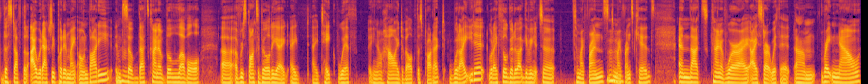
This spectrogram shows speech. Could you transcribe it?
the stuff that I would actually put in my own body, and so that's kind of the level uh, of responsibility I, I I take with you know how I develop this product. Would I eat it? Would I feel good about giving it to to my friends, to my friends' kids, and that's kind of where I, I start with it. Um, right now,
